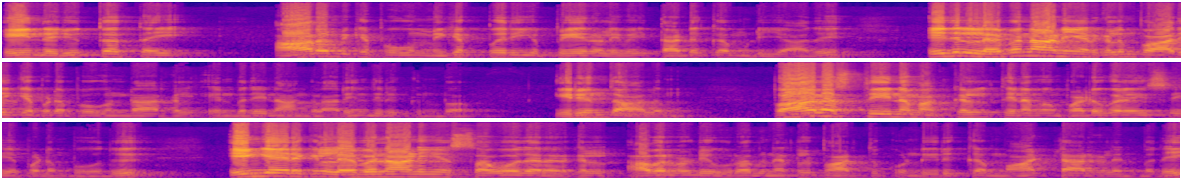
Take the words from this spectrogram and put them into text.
இந்த யுத்தத்தை ஆரம்பிக்கப் போகும் மிகப்பெரிய பேரழிவை தடுக்க முடியாது. இதில் லெபனானியர்களும் பாதிக்கப்பட போகின்றார்கள் என்பதை நாங்கள் அறிந்திருக்கின்றோம். இருந்தாலும் பாலஸ்தீன மக்கள் தினமும் படுகொலை செய்யப்படும் போது இங்கே இருக்கும் லெபனானிய சகோதரர்கள் அவர்களுடைய உறவினர்கள் பார்த்து கொண்டு இருக்க மாட்டார்கள் என்பதை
